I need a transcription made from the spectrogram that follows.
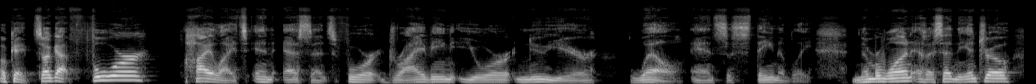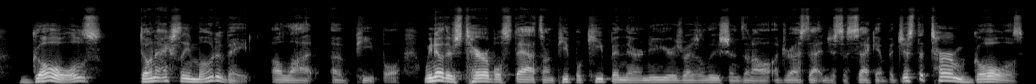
Okay, so I've got four highlights in essence for driving your new year well and sustainably. Number one, as I said in the intro, goals don't actually motivate a lot of people. We know there's terrible stats on people keeping their New Year's resolutions, and I'll address that in just a second. But just the term goals.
